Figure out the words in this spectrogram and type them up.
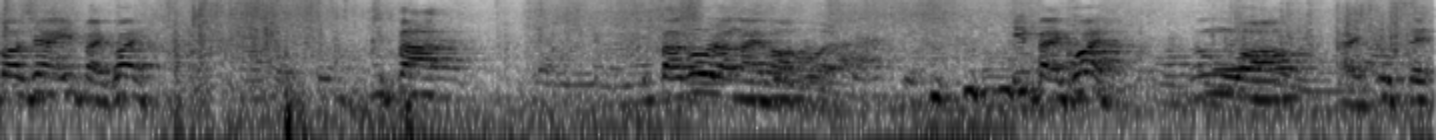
包下一百块，一百，一百个人来无？一百块，拢有哦，哎，谢谢。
